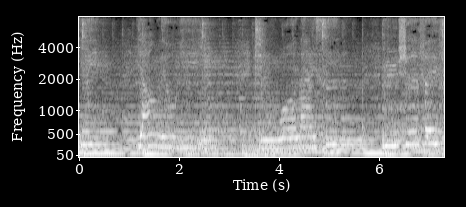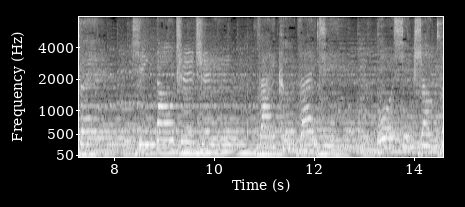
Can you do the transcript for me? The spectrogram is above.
矣，杨柳依依；今我来思，雨雪霏霏。行道迟迟，载渴载饥。我心伤悲，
